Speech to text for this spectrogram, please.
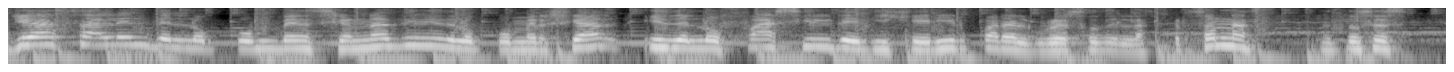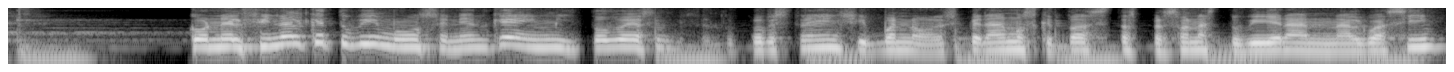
ya salen de lo convencional y de lo comercial y de lo fácil de digerir para el grueso de las personas. Entonces, con el final que tuvimos en Endgame y todo eso, pues, el Doctor Strange, y bueno, esperamos que todas estas personas tuvieran algo así,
